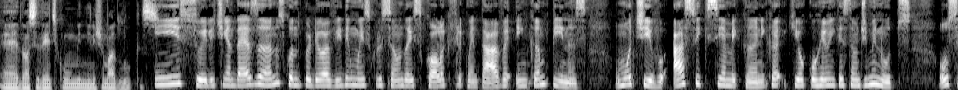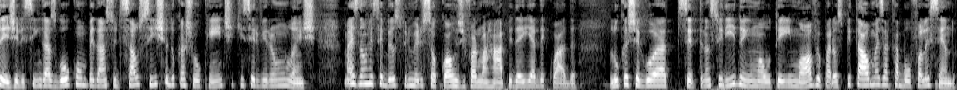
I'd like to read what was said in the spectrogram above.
É, do acidente com um menino chamado Lucas. Isso, ele tinha 10 anos quando perdeu a vida em uma excursão da escola que frequentava em Campinas. O motivo, asfixia mecânica, que ocorreu em questão de minutos. Ou seja, ele se engasgou com um pedaço de salsicha do cachorro-quente que serviram no lanche, mas não recebeu os primeiros socorros de forma rápida e adequada. Lucas chegou a ser transferido em uma UTI imóvel para o hospital, mas acabou falecendo.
